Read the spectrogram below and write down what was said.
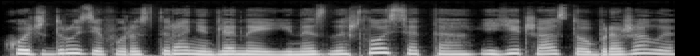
Хоч друзів у ресторані для неї не знайшлося, та її часто ображали,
